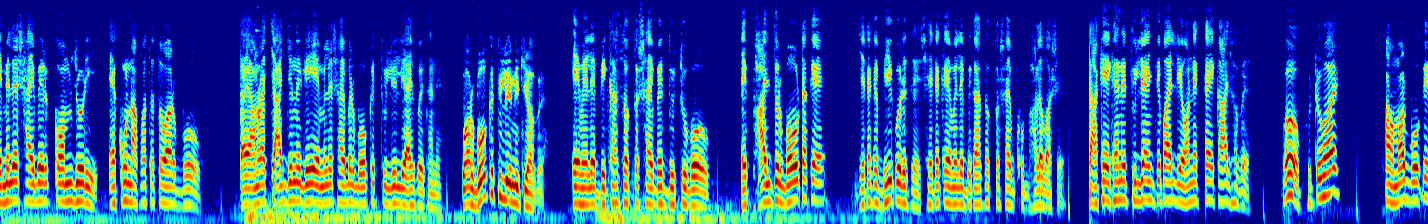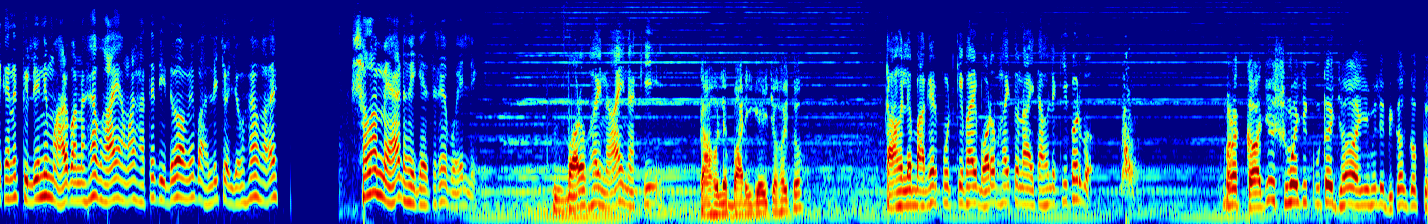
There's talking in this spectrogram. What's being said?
এমএলএ সাহেবের কমজোরি এখন আপাতত আর বউ। তাই আমরা চারজনে গিয়ে এমএলএ সাহেবের বউকে তুলে নিয়ে আসব এখানে। ওর বউকে তুলে নিয়ে কি হবে? এমএলএ বিকাশ দত্ত সাহেবের দুটো বউ। এই ফালতুর বউটাকে যেটাকে বিয়ে করেছে সেটাকে এমএলএ বিকাশ দত্ত সাহেব খুব ভালোবাসে। তাকে এখানে তুলে আনতে পারলে অনেকটাই কাজ হবে। ও ফুটু ভাই আমার বউকে এখানে তুলে নিয়ে মারবা না হ্যাঁ ভাই? আমার হাতে দিয়ে দেবো আমি বালি চলে যাব হ্যাঁ ভাই? সবাই ম্যাড হয়ে গেছে রে বইয়ের লেগে। বড় ভাই নাই নাকি? তাহলে বাড়ি গিয়েছে হয়তো। তাহলে বাঘের পুটকি ভাই বড় ভাই তো নাই তাহলে কি করব? মানে কাজের সময় যে কোথায় যায় এমএলএ বিকাশ দত্ত?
